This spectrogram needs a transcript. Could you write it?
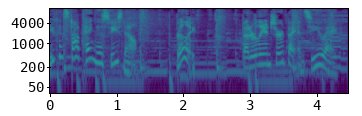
You can stop paying those fees now. Really. Federally insured by NCUA.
